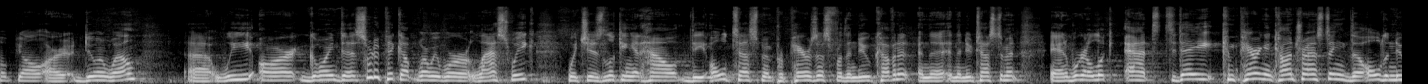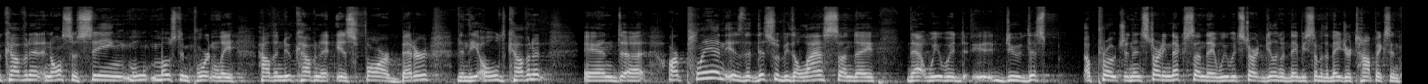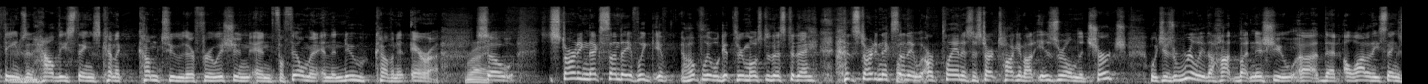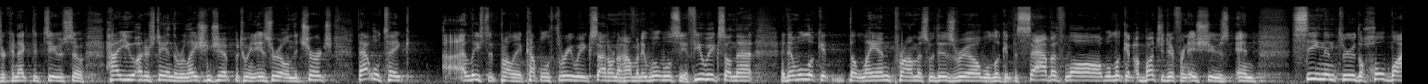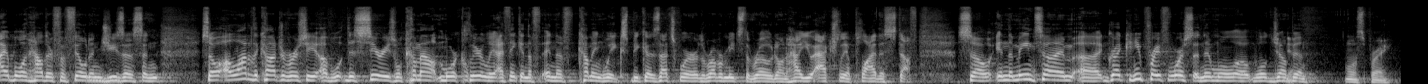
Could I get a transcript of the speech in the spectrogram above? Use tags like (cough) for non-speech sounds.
Hope y'all are doing well. Uh, we are going to sort of pick up where we were last week, which is looking at how the Old Testament prepares us for the New Covenant in the, in the New Testament. And we're going to look at today comparing and contrasting the Old and New Covenant and also seeing, most importantly, how the New Covenant is far better than the Old Covenant. And uh, our plan is that this would be the last Sunday that we would uh, do this approach. And then starting next Sunday, we would start dealing with maybe some of the major topics and themes mm-hmm. and how these things kind of come to their fruition and fulfillment in the new covenant era. Right. So starting next Sunday, if we, if, hopefully we'll get through most of this today. (laughs) starting next. Sunday, our plan is to start talking about Israel and the church, which is really the hot button issue uh, that a lot of these things are connected to. So how you understand the relationship between Israel and the church, that will take at least probably a couple of three weeks. I don't know how many. We'll, we'll see. A few weeks on that. And then we'll look at the land promise with Israel. We'll look at the Sabbath law. We'll look at a bunch of different issues and seeing them through the whole Bible and how they're fulfilled in Jesus. And so a lot of the controversy of this series will come out more clearly, I think, in the, in the coming weeks because that's where the rubber meets the road on how you actually apply this stuff. So in the meantime, uh, Greg, can you pray for us and then we'll, uh, we'll jump in? Let's pray.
